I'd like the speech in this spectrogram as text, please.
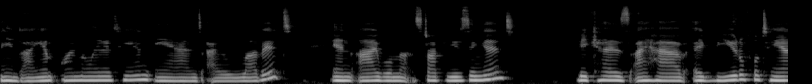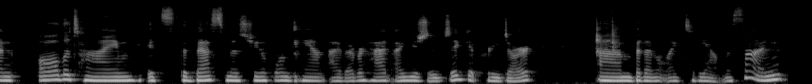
and I am on melanotan and I love it and I will not stop using it because I have a beautiful tan all the time. It's the best, most uniform tan I've ever had. I usually did get pretty dark, um, but I don't like to be out in the sun.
